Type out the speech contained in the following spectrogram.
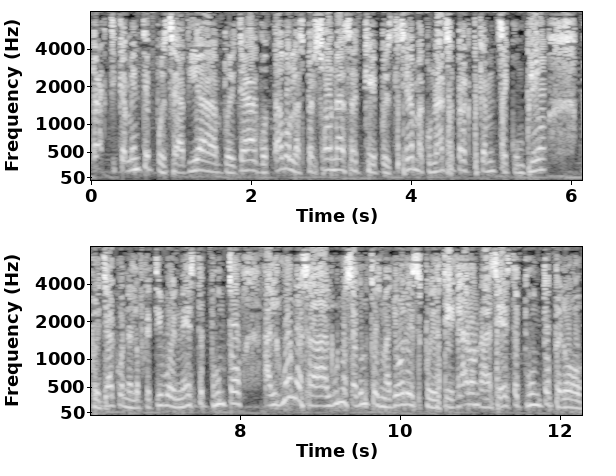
Prácticamente pues se había pues ya agotado las personas que pues quisieran vacunarse. Prácticamente se cumplió pues ya con el objetivo en este punto. Algunas, algunos adultos mayores pues llegaron hacia este punto, pero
